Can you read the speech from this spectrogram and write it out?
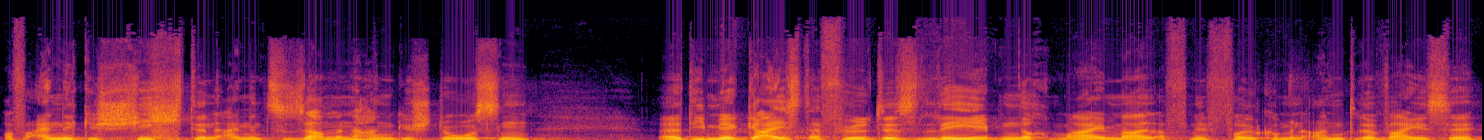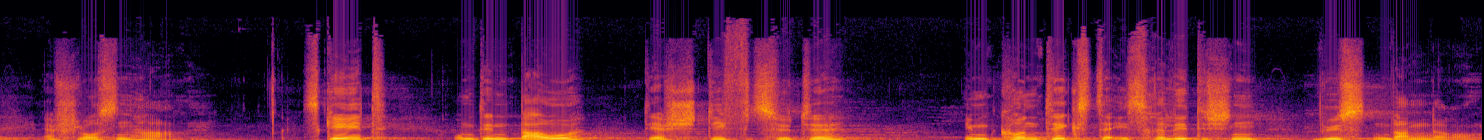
auf eine Geschichte, einen Zusammenhang gestoßen, äh, die mir geisterfülltes Leben noch einmal auf eine vollkommen andere Weise erschlossen haben. Es geht um den Bau der Stiftshütte im Kontext der israelitischen Wüstenwanderung.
